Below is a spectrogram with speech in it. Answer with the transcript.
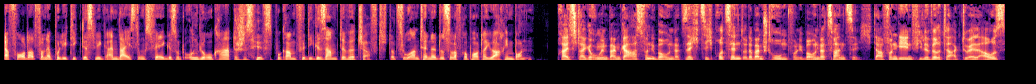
Er fordert von der Politik deswegen ein leistungsfähiges und unbürokratisches Hilfsprogramm für die gesamte Wirtschaft. Dazu Antenne Düsseldorf-Reporter Joachim Bonn. Preissteigerungen beim Gas von über 160 Prozent oder beim Strom von über 120. Davon gehen viele Wirte aktuell aus.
